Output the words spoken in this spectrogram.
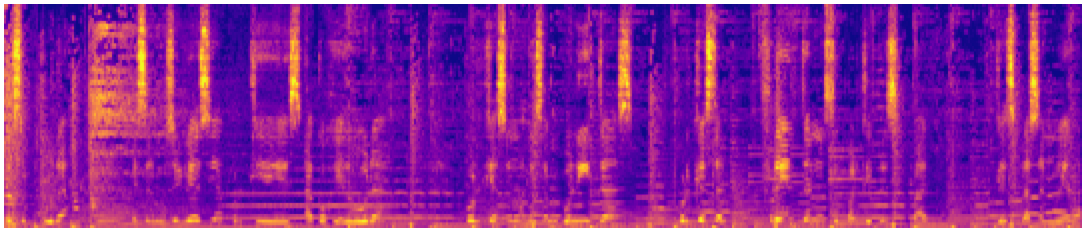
estructura, esta hermosa iglesia porque es acogedora, porque hace unas misas muy bonitas, porque está frente a nuestro parque principal, que es Plaza Nueva.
